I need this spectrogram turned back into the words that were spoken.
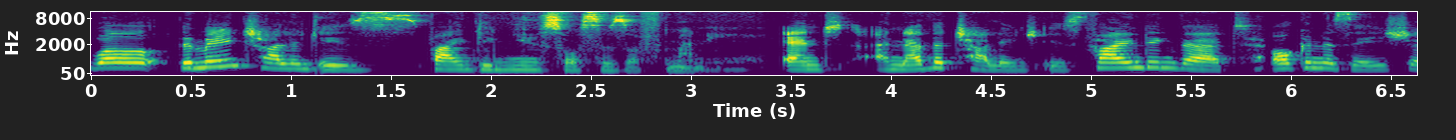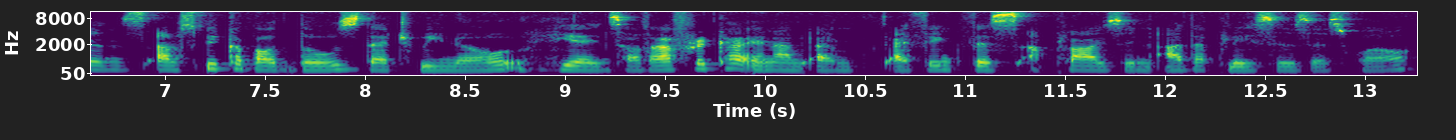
Well, the main challenge is finding new sources of money. And another challenge is finding that organizations, I'll speak about those that we know here in South Africa, and I'm, I'm, i think this applies in other places as well.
